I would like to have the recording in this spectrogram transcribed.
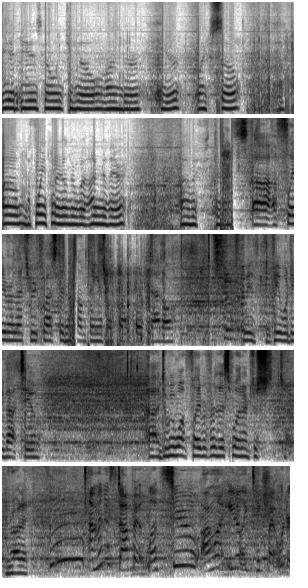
it is going to go under here, like so. Um, before you put it under under there, if there's uh, a flavor that's requested or something is requested, that'll we we will do that too. Uh, do we want flavor for this one or just run it? I'm gonna stop it. Let's do. I want you to like take my order.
